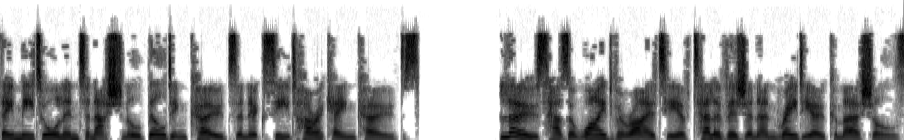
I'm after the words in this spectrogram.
they meet all international building codes and exceed hurricane codes. Lowe's has a wide variety of television and radio commercials.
